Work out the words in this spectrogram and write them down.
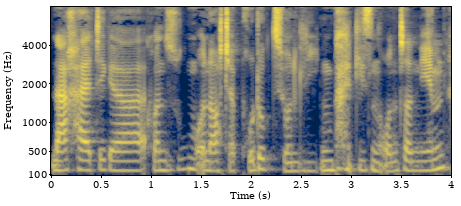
nachhaltiger Konsum und auch der Produktion liegen bei diesen Unternehmen.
